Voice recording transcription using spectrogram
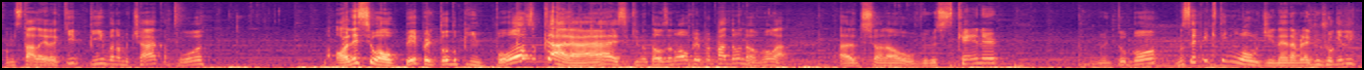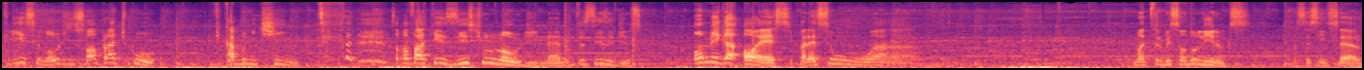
Vamos instalar ele aqui, pimba na buchaca, pô. Olha esse wallpaper todo pimposo, cara. Ah, esse aqui não tá usando wallpaper padrão, não. Vamos lá adicionar o vírus scanner Muito bom. Não sei porque que tem loading, né? Na verdade, o jogo ele cria esse loading só pra, tipo, ficar bonitinho. só pra falar que existe um loading, né? Não precisa disso. Omega OS, parece uma... Uma distribuição do Linux, pra ser sincero.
